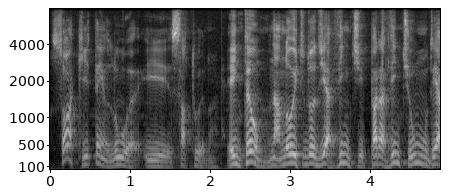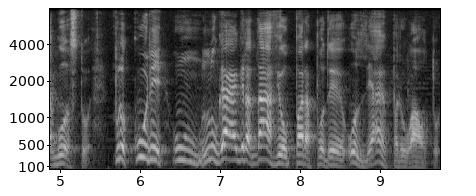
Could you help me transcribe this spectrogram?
só aqui tem Lua e Saturno. Então, na noite do dia 20 para 21 de agosto, procure um lugar agradável para poder olhar para o alto.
